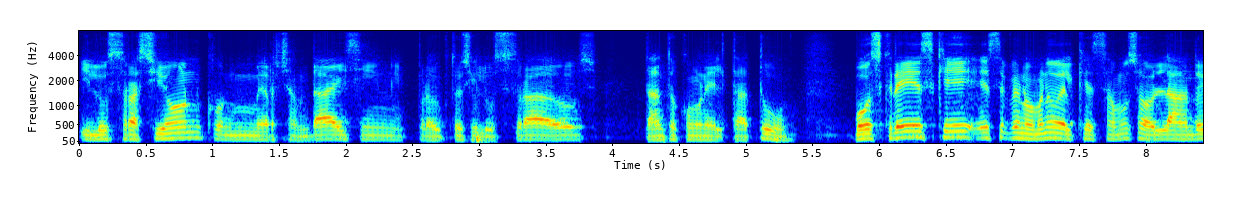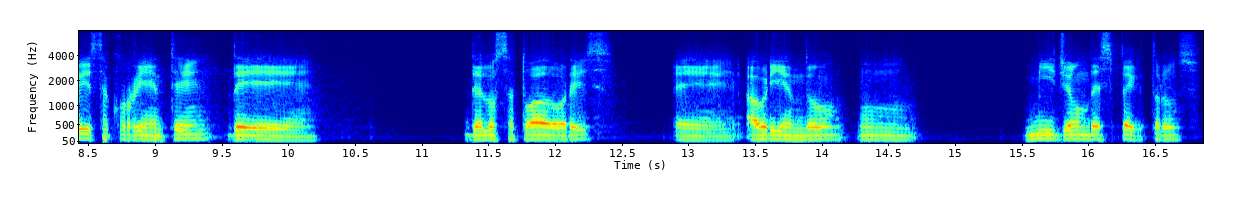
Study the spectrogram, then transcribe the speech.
ilustración con merchandising, productos ilustrados, tanto como en el tatú. ¿Vos crees que este fenómeno del que estamos hablando y esta corriente de, de los tatuadores, eh, abriendo un millón de espectros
